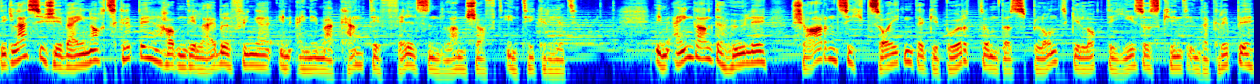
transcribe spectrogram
Die klassische Weihnachtskrippe haben die Leibelfinger in eine markante Felsenlandschaft integriert. Im Eingang der Höhle scharen sich Zeugen der Geburt um das blond gelockte Jesuskind in der Krippe,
